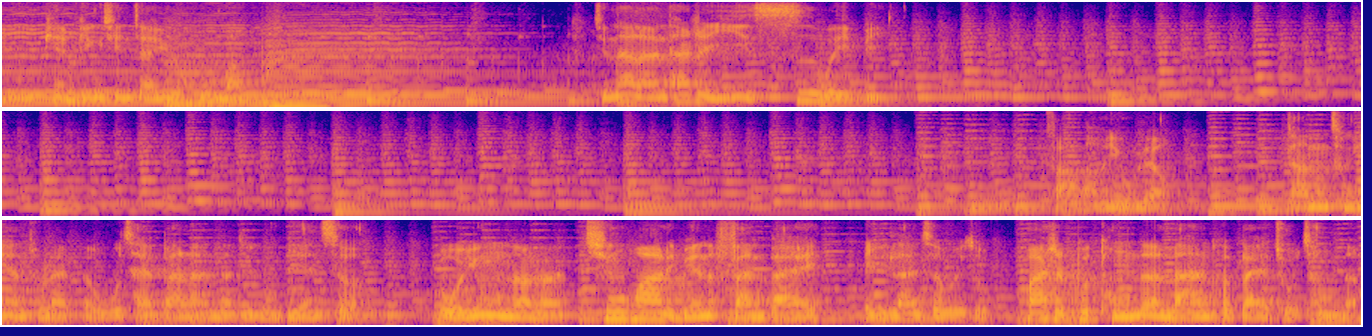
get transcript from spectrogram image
一片冰心在玉壶嘛。景泰蓝它是以丝为笔，珐琅釉料，它能呈现出来五彩斑斓的这种颜色。我用到了青花里边的反白，以蓝色为主。花是不同的蓝和白组成的。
